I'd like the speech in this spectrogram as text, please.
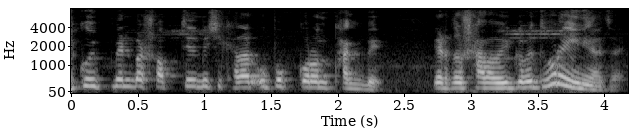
ইকুইপমেন্ট বা সবচেয়ে বেশি খেলার উপকরণ থাকবে, এটা তো স্বাভাবিকভাবে ধরেই নেওয়া যায়।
